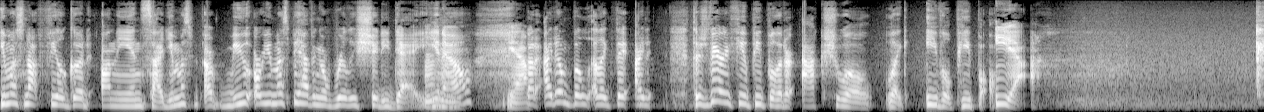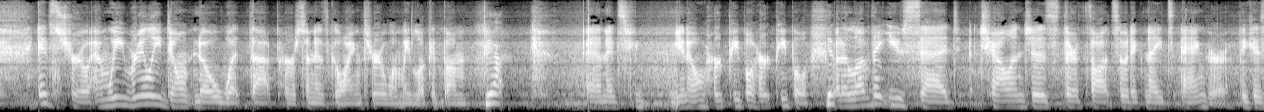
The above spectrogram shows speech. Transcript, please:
you must not feel good on the inside. You must, or you, or you must be having a really shitty day. You Mhm. know? Yeah. But I don't bel like they, I. There's very few people that are actual like evil people. yeah It's true, and we really don't know what that person is going through when we look at them. Yeah. And it's, you know, hurt people hurt people. But I love that you said challenges their thoughts so it ignites anger because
